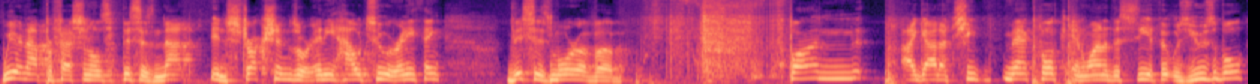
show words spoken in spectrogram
we are not professionals. This is not instructions or any how to or anything. This is more of a fun. I got a cheap MacBook and wanted to see if it was usable.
